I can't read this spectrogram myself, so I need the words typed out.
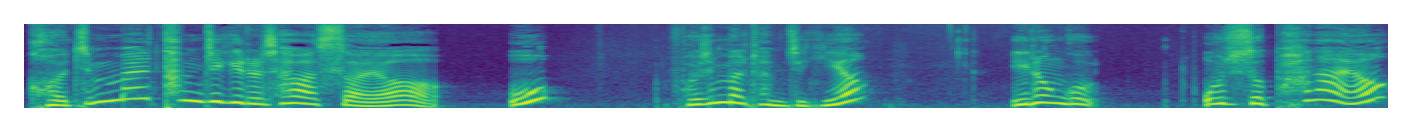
거짓말 탐지기를 사왔어요. 오? 거짓말 탐지기요? 이런 거 어디서 파나요?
